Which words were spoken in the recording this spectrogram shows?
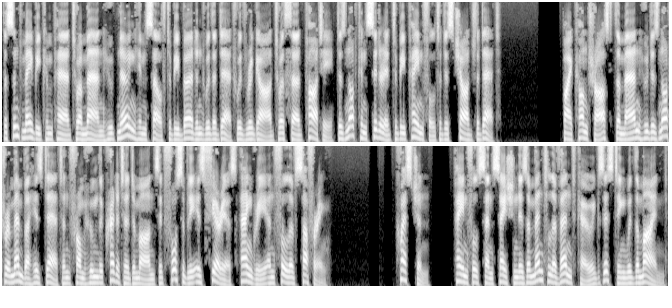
The saint may be compared to a man who, knowing himself to be burdened with a debt with regard to a third party, does not consider it to be painful to discharge the debt. By contrast, the man who does not remember his debt and from whom the creditor demands it forcibly is furious, angry and full of suffering. Question. Painful sensation is a mental event coexisting with the mind.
